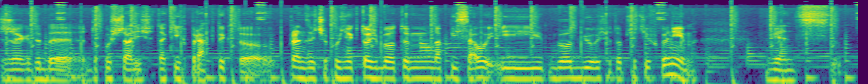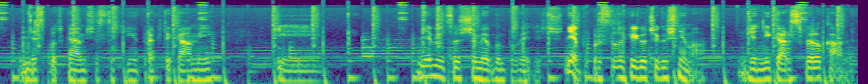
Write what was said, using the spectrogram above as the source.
że gdyby dopuszczali się takich praktyk, to prędzej czy później ktoś by o tym napisał i by odbiło się to przeciwko nim. Więc nie spotkałem się z takimi praktykami i nie wiem, co jeszcze miałbym powiedzieć. Nie, po prostu takiego czegoś nie ma w dziennikarstwie lokalnym.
